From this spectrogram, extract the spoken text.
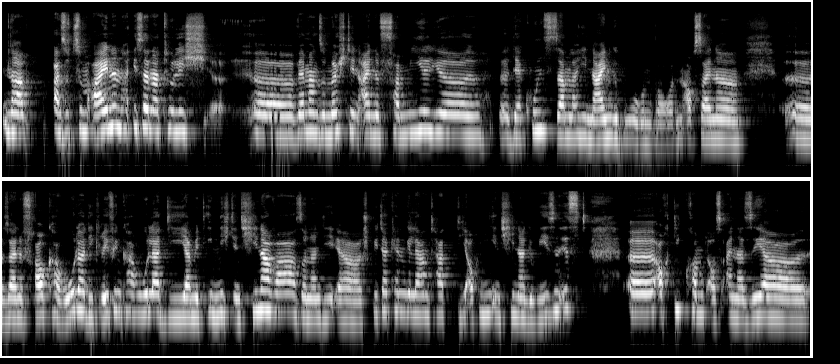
Na, also zum einen ist er natürlich äh, wenn man so möchte, in eine Familie äh, der Kunstsammler hineingeboren worden. Auch seine äh, seine Frau Carola, die Gräfin Carola, die ja mit ihm nicht in China war, sondern die er später kennengelernt hat, die auch nie in China gewesen ist. Äh, auch die kommt aus einer sehr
